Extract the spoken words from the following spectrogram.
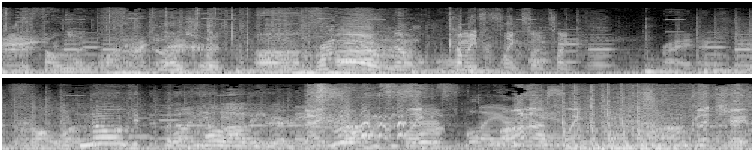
I found my wire. Wide short. Uh, no, coming for flank, flank, flank. Right, I can't. I got one. No, get the One hell out of here. remaining. Nice. Flank. Last player On us, flank. Good shit.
